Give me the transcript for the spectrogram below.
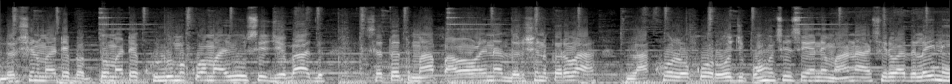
દર્શન માટે, ભક્તો માટે ખુલ્લું મૂકવામાં આવ્યું છે. જે બાદ સતત મા પાવાવાળીના દર્શન કરવા લાખો લોકો રોજ પહોંચે છે અને માના આશીર્વાદ લઈને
